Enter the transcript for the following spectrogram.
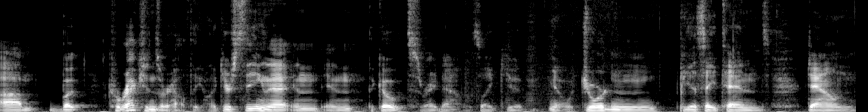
Um, but corrections are healthy. Like you're seeing that in in the goats right now. It's like you you know Jordan PSA 10s down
